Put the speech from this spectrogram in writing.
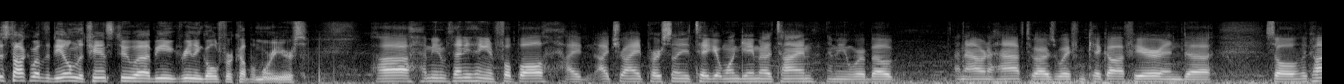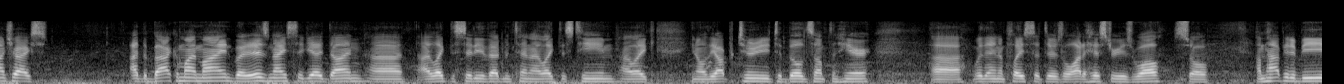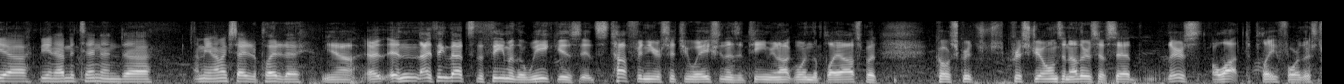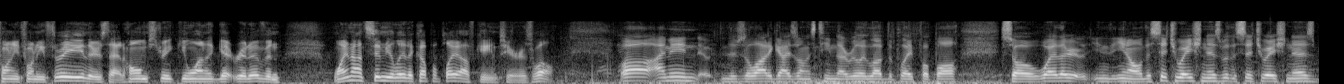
just talk about the deal and the chance to uh, be in green and gold for a couple more years. Uh, I mean, with anything in football, I, I try personally to take it one game at a time. I mean, we're about an hour and a half, two hours away from kickoff here, and uh, so the contract's at the back of my mind, but it is nice to get it done. Uh, I like the city of Edmonton. I like this team. I like, you know, the opportunity to build something here uh, within a place that there's a lot of history as well. So I'm happy to be uh, be in Edmonton, and uh, I mean I'm excited to play today. Yeah, and I think that's the theme of the week. Is it's tough in your situation as a team. You're not going to the playoffs, but Coach Chris Jones and others have said there's a lot to play for. There's 2023. There's that home streak you want to get rid of, and why not simulate a couple playoff games here as well? Well, I mean, there's a lot of guys on this team that really love to play football. So whether you know the situation is what the situation is,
